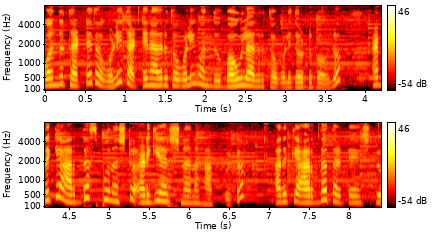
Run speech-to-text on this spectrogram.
ಒಂದು ತಟ್ಟೆ ತಗೊಳ್ಳಿ, ತಟ್ಟೆನಾದರೂ ತೊಗೊಳ್ಳಿ, ಒಂದು ಬೌಲ್ ತೊಗೊಳ್ಳಿ ತಗೊಳ್ಳಿ ದೊಡ್ಡ ಬೌಲು. ಅದಕ್ಕೆ ಅರ್ಧ ಸ್ಪೂನಷ್ಟು ಅಡುಗೆ ಅರಿಶಿನ ಹಾಕಿಬಿಟ್ಟು, ಅದಕ್ಕೆ ಅರ್ಧ ತಟ್ಟೆಯಷ್ಟು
